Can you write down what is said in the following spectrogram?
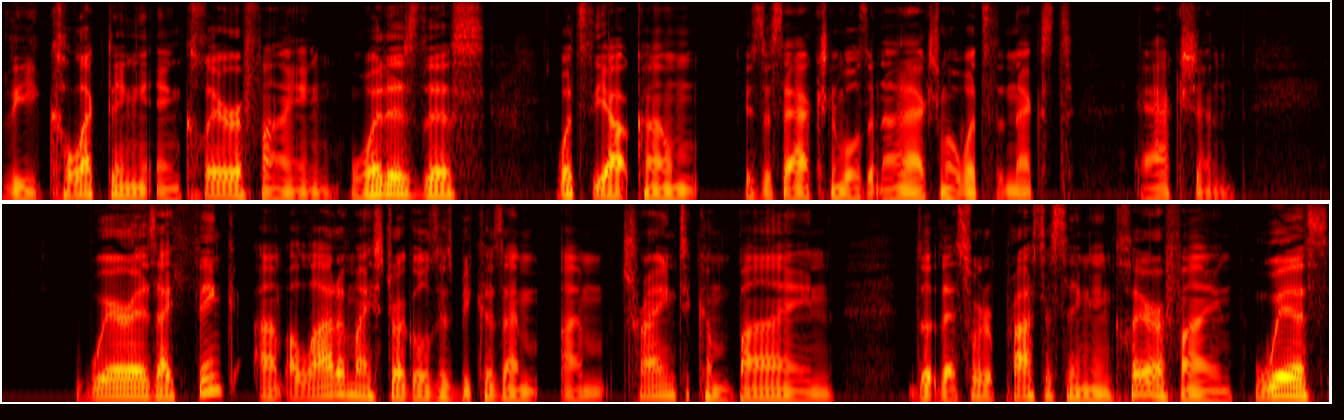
the collecting and clarifying. What is this? What's the outcome? Is this actionable? Is it not actionable? What's the next action? Whereas I think um, a lot of my struggles is because I'm I'm trying to combine the, that sort of processing and clarifying with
